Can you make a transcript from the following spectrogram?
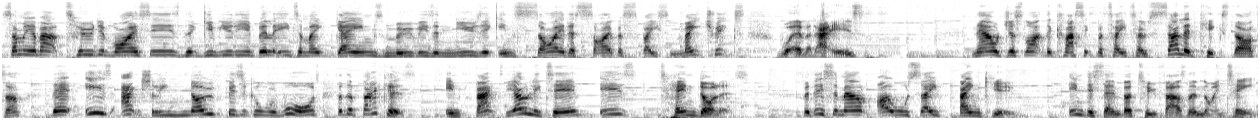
Something about two devices that give you the ability to make games, movies, and music inside a cyberspace matrix, whatever that is. Now, just like the classic potato salad Kickstarter, there is actually no physical reward for the backers. In fact, the only tier is $10. For this amount, I will say thank you in December 2019.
